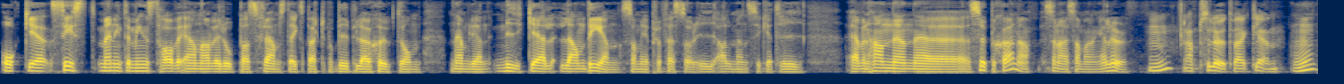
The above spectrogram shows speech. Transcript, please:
Och eh, sist men inte minst har vi en av Europas främsta experter på bipolär sjukdom, nämligen Mikael Landén som är professor i allmänpsykiatri även han en eh, superstjärna i sådana här sammanhang, eller hur? Mm, absolut, verkligen. Mm.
